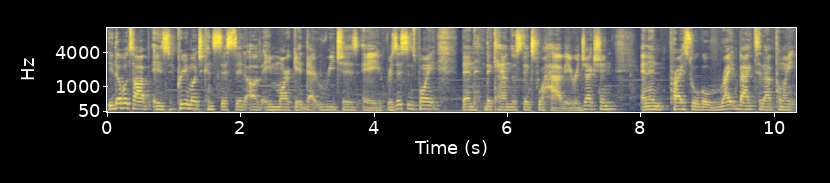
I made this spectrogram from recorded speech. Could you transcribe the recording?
the double top is pretty much consisted of a market that reaches a resistance point, then the candlesticks will have a rejection, and then price will go right back to that point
